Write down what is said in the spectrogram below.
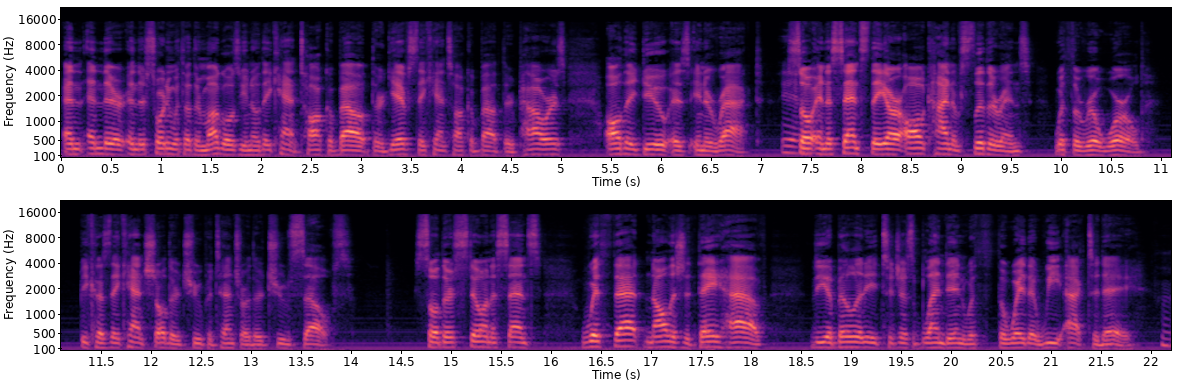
and and they're and they're sorting with other Muggles, you know, they can't talk about their gifts, they can't talk about their powers. All they do is interact. Yeah. So in a sense, they are all kind of Slytherins with the real world because they can't show their true potential or their true selves. So they're still in a sense with that knowledge that they have the ability to just blend in with the way that we act today. Hmm.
